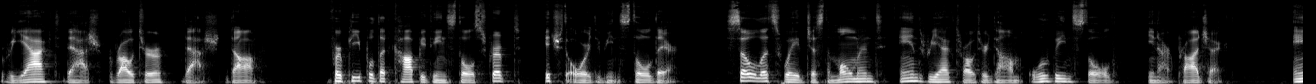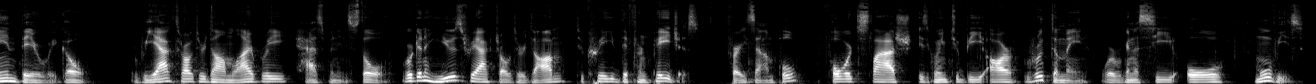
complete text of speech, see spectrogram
react-router-dom. For people that copy the install script, it should already be installed there. So let's wait just a moment and React Router DOM will be installed in our project. And there we go. React Router DOM library has been installed. We're gonna use React Router DOM to create different pages. For example, forward slash is going to be our root domain where we're gonna see all movies.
